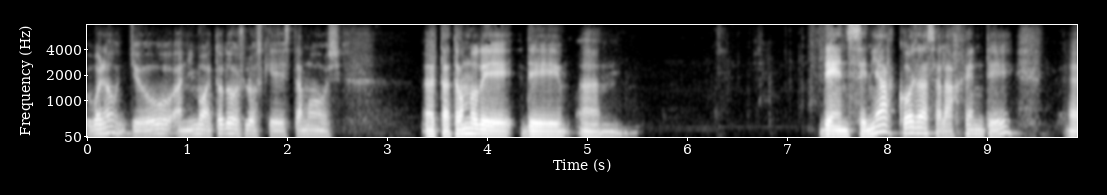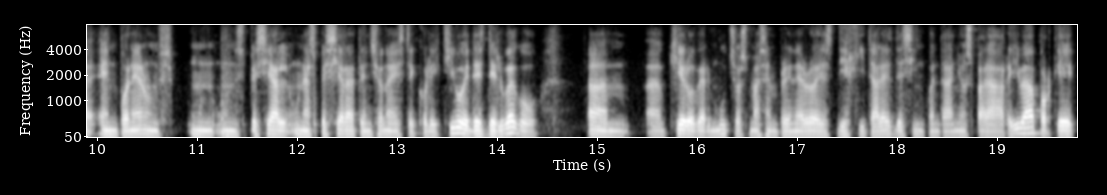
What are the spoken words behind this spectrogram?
bueno, yo animo a todos los que estamos ah, tratando de, de, enseñar cosas a la gente eh, en poner un, especial, una especial atención a este colectivo y desde luego ah, quiero ver muchos más emprendedores digitales de 50 años para arriba porque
